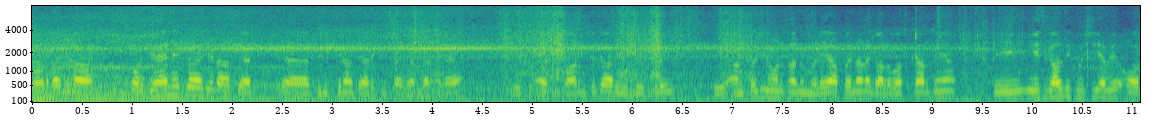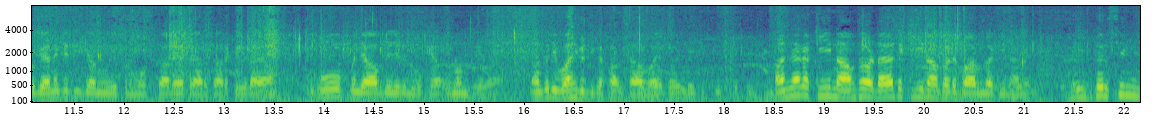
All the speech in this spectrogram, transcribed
ਗੁੜ ਦਾ ਜਿਹੜਾ ਆਰਗੇਨਿਕ ਜਿਹੜਾ ਤਿਆਰ ਅ, ਤਰੀਕੇ ਨਾਲ ਤਿਆਰ ਕੀਤਾ ਜਾਂਦਾ ਹੈਗਾ ਤੇ ਇਸ ਫਾਰਮ ਸੀਗਾ ਰੋਡ ਦੇ ਉੱਤੇ ਹੀ। ਤੇ ਅੰਕਲ ਜੀ ਹੁਣ ਸਾਨੂੰ ਮਿਲੇ ਆਪਾਂ ਇਹਨਾਂ ਨਾਲ ਗੱਲਬਾਤ ਕਰਦੇ ਹਾਂ। ਤੇ ਇਸ ਗੱਲ ਦੀ ਖੁਸ਼ੀ ਆ ਵੀ ਆਰਗੇਨਿਕ ਚੀਜ਼ਾਂ ਨੂੰ ਇਹ ਪ੍ਰਮੋਟ ਕਰ ਰਿਹਾ ਤਿਆਰ ਕਰਕੇ ਜਿਹੜਾ ਆ ਉਹ ਪੰਜਾਬ ਦੇ ਜਿਹੜੇ ਲੋਕ ਆ ਉਹਨਾਂ ਨੂੰ ਦੇ ਰਿਹਾ ਅੰਕਲ ਜੀ ਵਾਹਿਗੁਰੂ ਜੀ ਕਾ ਖਾਲਸਾ ਵਾਹਿਗੁਰੂ ਜੀ ਕੀ ਫਤਿਹ। ਅੰਨਾ ਦਾ ਕੀ ਨਾਮ ਤੁਹਾਡਾ ਹੈ ਤੇ ਕੀ ਨਾਮ ਤੁਹਾਡੇ ਫਾਰਮ ਦਾ ਕੀ ਨਾਮ ਹੈ ਜੀ? ਹਰਿੰਦਰ ਸਿੰਘ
